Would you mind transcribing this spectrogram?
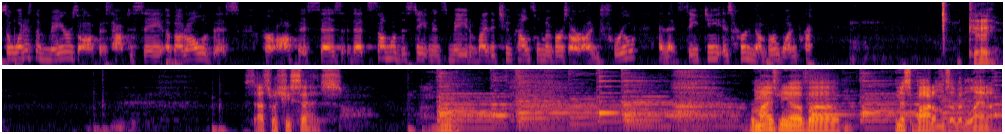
So, what does the mayor's office have to say about all of this? Her office says that some of the statements made by the two council members are untrue and that safety is her number one priority. Okay. So that's what she says. Oh. Reminds me of uh, Miss Bottoms of Atlanta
